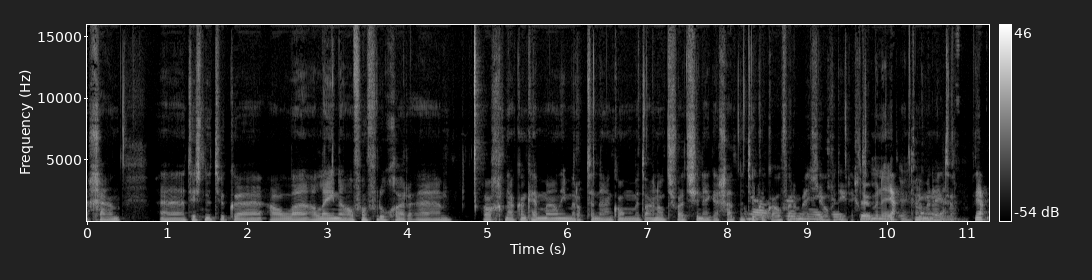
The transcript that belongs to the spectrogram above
gaan. het is natuurlijk al alleen al van vroeger. Ehm, Och, nou kan ik helemaal niet meer op de naam komen. Met Arnold Schwarzenegger gaat het natuurlijk ook over een beetje over die richting. Terminator. Ja, Terminator. Ja.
